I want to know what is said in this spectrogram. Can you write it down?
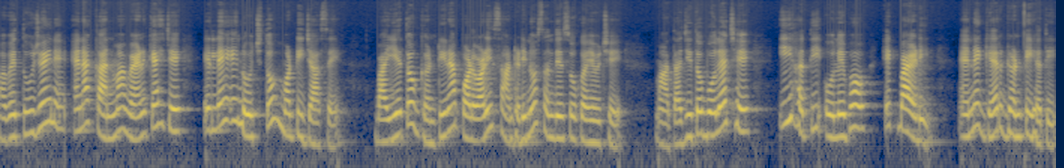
હવે તું જઈને એના કાનમાં વેણ કહેજે, એટલે એ લોચતો મટી જશે. બાઈએ તો ઘંટીના પડવાળી સાંઢળીનો સંદેશો કહ્યો છે. માતાજી તો બોલ્યા છે ઈ હતી ઓલે ભવ એક બાયડી. એને ઘેર ઘંટી હતી,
